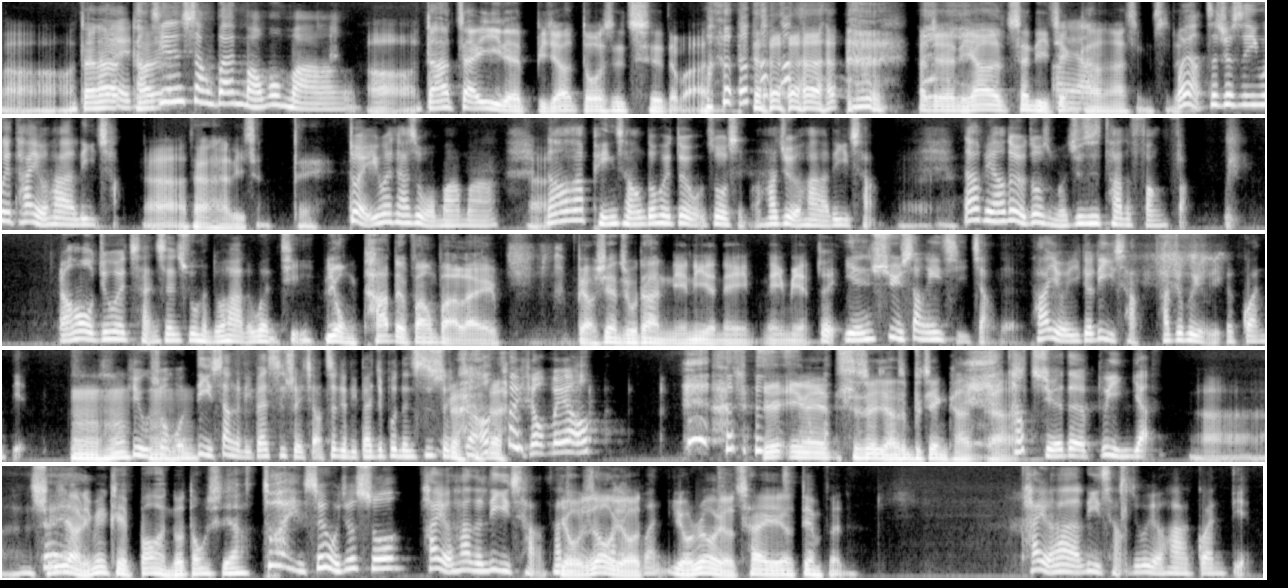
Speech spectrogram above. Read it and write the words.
啊，但他他今天上班忙不忙啊？大家在意的比较多是吃的吧？他觉得你要身体健康啊，什么之类的。我想这就是因为他有他的立场啊，他有他的立场，对对，因为他是我妈妈，然后他平常都会对我做什么，他就有他的立场。那他平常对我做什么，就是他的方法，然后我就会产生出很多他的问题，用他的方法来表现出他很黏腻的那那一面。对，延续上一集讲的，他有一个立场，他就会有一个观点。嗯哼，譬如说，我弟上个礼拜吃水饺，嗯、这个礼拜就不能吃水饺，有没有？因为因为吃水饺是不健康的，他觉得不营养啊。水饺里面可以包很多东西啊。对，所以我就说他有他的立场，他有，有肉有有肉有菜也有淀粉。他有他的立场，就会有他的观点。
